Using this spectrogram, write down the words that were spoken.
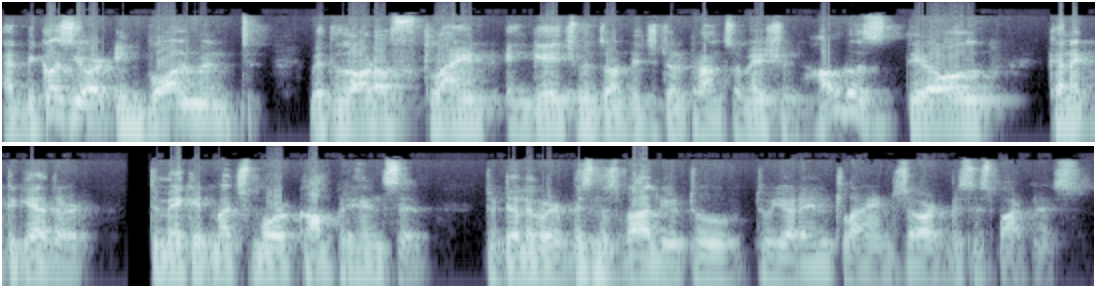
And because your involvement with a lot of client engagements on digital transformation, how does they all connect together to make it much more comprehensive to deliver business value to, to your end clients or business partners?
